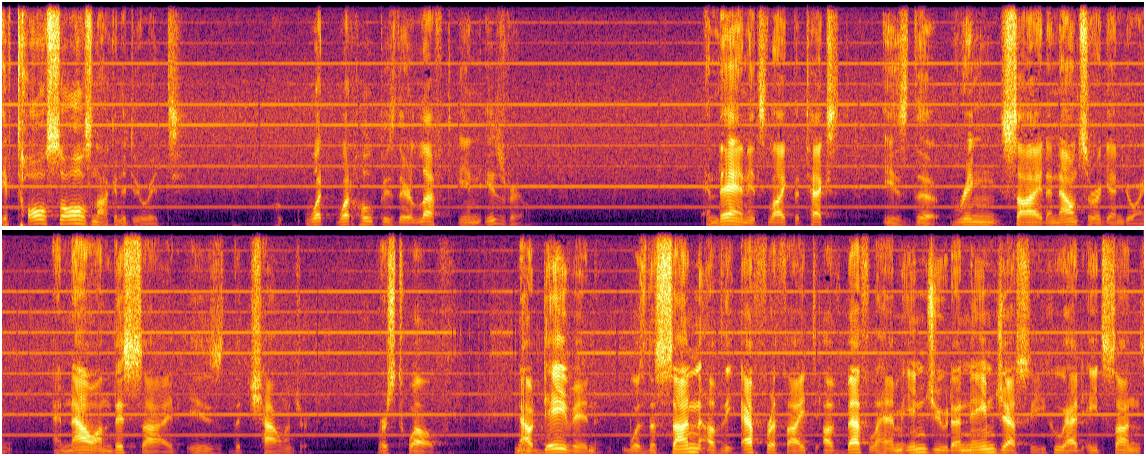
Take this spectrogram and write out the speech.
if tall Saul's not going to do it, what, what hope is there left in Israel? And then it's like the text is the ringside announcer again going, and now on this side is the challenger. Verse 12. Now David was the son of the Ephrathite of Bethlehem in Judah named Jesse, who had eight sons.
